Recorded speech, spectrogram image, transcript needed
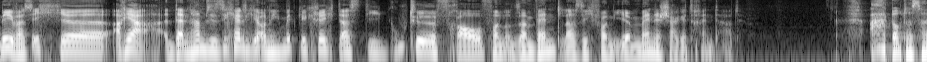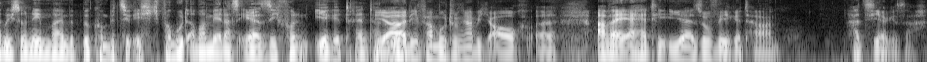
Nee, was ich, äh, ach ja, dann haben Sie sicherlich auch nicht mitgekriegt, dass die gute Frau von unserem Wendler sich von ihrem Manager getrennt hat. Ah, doch, das habe ich so nebenbei mitbekommen. Ich vermute aber mehr, dass er sich von ihr getrennt hat. Ja, oder? die Vermutung habe ich auch. Äh, aber er hätte ihr so wehgetan. Hat sie ja gesagt.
